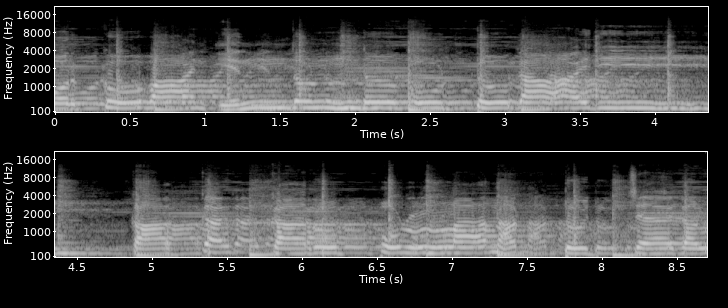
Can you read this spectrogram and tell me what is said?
ഓർക്കുവാൻ എന്തുണ്ട് കൂട്ടുകാരി? കാക്ക കറുപ്പുള്ള നട്ടുച്ചകൾ.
